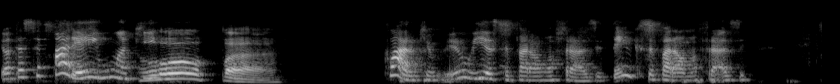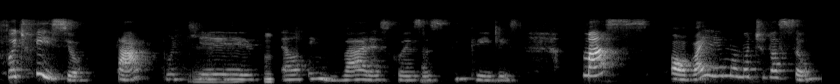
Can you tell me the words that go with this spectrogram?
Eu até separei uma aqui. Opa! Claro que eu, eu ia separar uma frase, tenho que separar uma frase. Foi difícil, tá? Porque uhum. ela tem várias coisas incríveis. Mas, ó, vai aí uma motivação,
